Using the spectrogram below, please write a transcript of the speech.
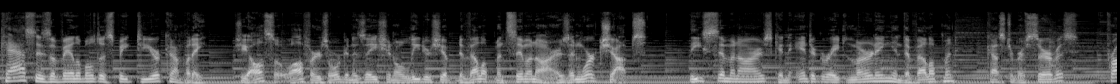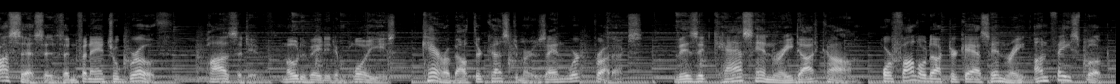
Kas is available to speak to your company. She also offers organizational leadership development seminars and workshops. These seminars can integrate learning and development, customer service, processes, and financial growth. Positive, motivated employees care about their customers and work products. Visit KasHenry.com or follow Dr. Kas Henry on Facebook.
